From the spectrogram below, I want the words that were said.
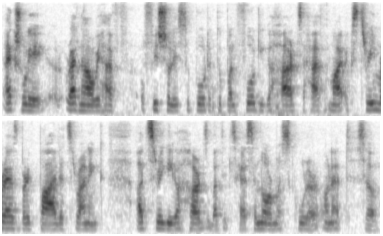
actually right now we have officially supported 2.4 gigahertz. I have my extreme Raspberry Pi that's running at 3 gigahertz, but it has enormous cooler on it. So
